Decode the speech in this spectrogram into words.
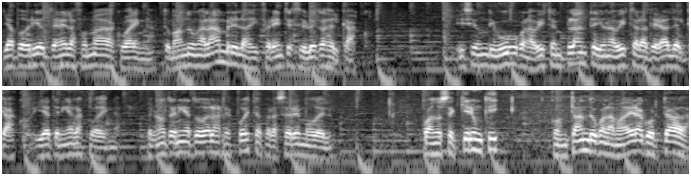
ya podría obtener la forma de las cuadernas, tomando un alambre y las diferentes siluetas del casco. Hice un dibujo con la vista en planta y una vista lateral del casco y ya tenía las cuadernas, pero no tenía todas las respuestas para hacer el modelo. Cuando se quiere un kit contando con la madera cortada,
